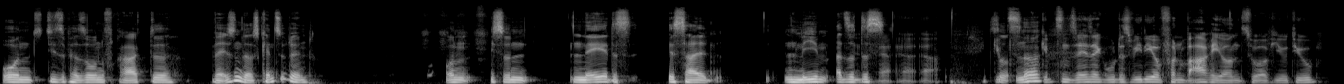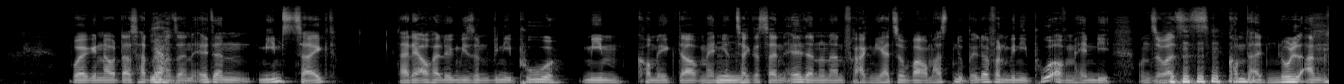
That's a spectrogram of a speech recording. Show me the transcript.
und diese Person fragte, wer ist denn das? Kennst du den? Und ich so, nee, das ist halt ein Meme. Also das, Ja, ja, ja. So, Gibt's, ne? gibt's ein sehr, sehr gutes Video von Varion zu auf YouTube, wo er genau das hat, wenn Ja. man seinen Eltern Memes zeigt. Da hat er auch halt irgendwie so ein Winnie Pooh Meme-Comic da auf dem Handy und Mhm. zeigt das seinen Eltern und dann fragen die halt so, warum hast du Bilder von Winnie Pooh auf dem Handy? Und so, also es kommt halt null an.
